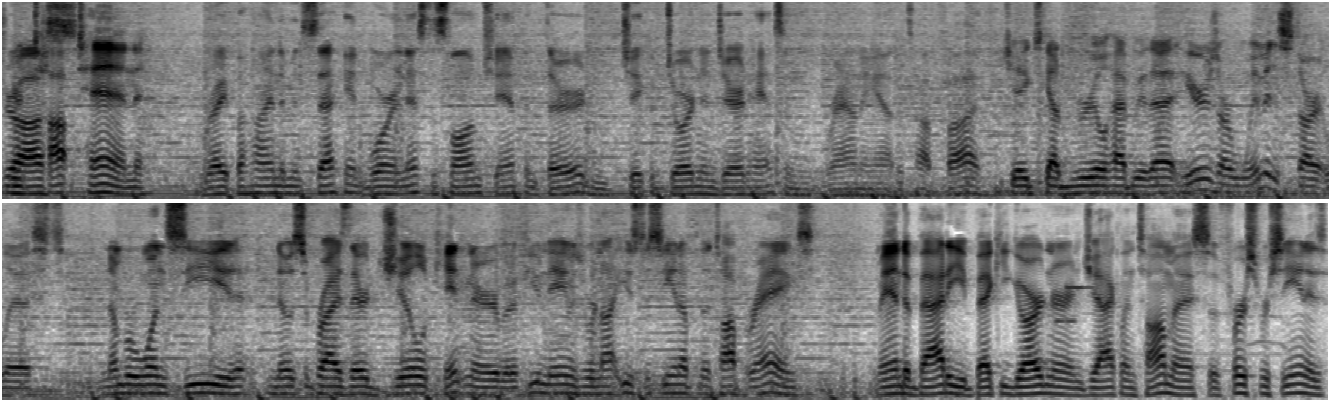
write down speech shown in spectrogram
Your top 10. right behind him in second. Warren Ness, the slalom champ, in third. And Jacob Jordan and Jared Hansen rounding out the top five. Jake's got to be real happy with that. Here's our women's start list. Number one seed, no surprise there, Jill Kintner, but a few names we're not used to seeing up in the top ranks. Amanda Batty, Becky Gardner, and Jacqueline Thomas. The first we're seeing is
